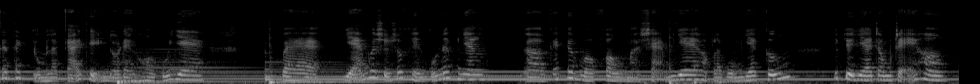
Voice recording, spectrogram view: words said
cái tác dụng là cải thiện độ đàn hồi của da và giảm cái sự xuất hiện của nếp nhăn, à, các cái phần mà sạm da hoặc là vùng da cứng giúp cho da trông trẻ hơn.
